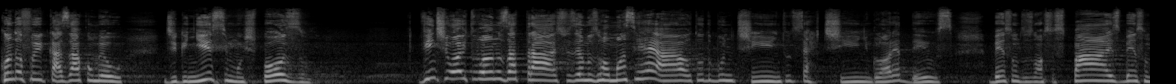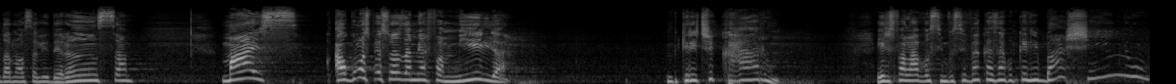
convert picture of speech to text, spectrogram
Quando eu fui casar com meu digníssimo esposo, 28 anos atrás, fizemos romance real, tudo bonitinho, tudo certinho, glória a Deus. Bênção dos nossos pais, bênção da nossa liderança. Mas algumas pessoas da minha família me criticaram. Eles falavam assim: você vai casar com aquele baixinho.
